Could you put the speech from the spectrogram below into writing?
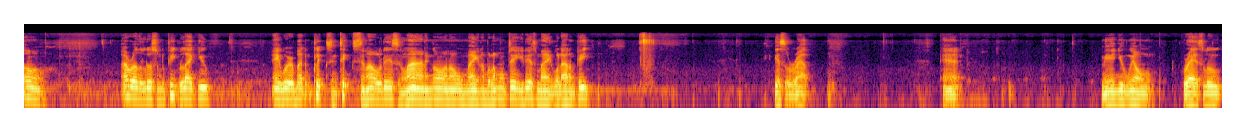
uh, I'd rather listen to people like you Ain't worried about them clicks and ticks and all of this and lying and going on, man. But I'm gonna tell you this, man, without them peep. it's a wrap. And me and you, we on grassroots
